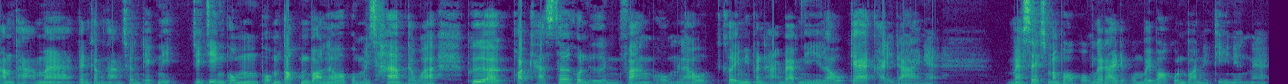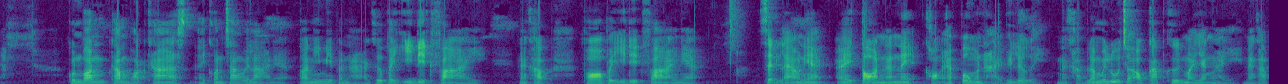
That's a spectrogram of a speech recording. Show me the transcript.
คำถามมาเป็นคำถามเชิงเทคนิค จริง ๆ ผมผมตอบคุณบอลแล้วว่าผมไม่ทราบแต่ว่าเพื่อ podcaster คนอื่นฟังผมแล้วเคยมีปัญหาแบบนี้แล้วแก้ไขได้เนี่ย message มาบอกผมก็ได้เดี๋ยวผมไปบอกคุณบอลอีกทีหนึ่งนะ คุณบอลทำพอดแคสต์ไอ้คนสร้างเวลาเนี่ยตอนนี้มีปัญหาคือไป edit ไฟล์นะครับ พอไป edit ไฟล์เนี่ย เสร็จแล้วเนี่ยไอ้ตอนนั้นในของ Apple มันหายไปเลยนะครับแล้วไม่รู้จะเอากลับคืนมายังไงนะครับ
